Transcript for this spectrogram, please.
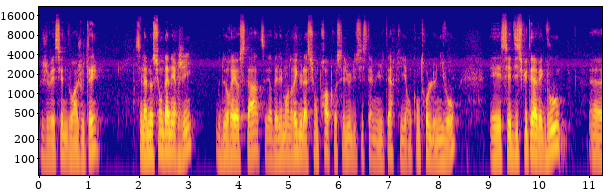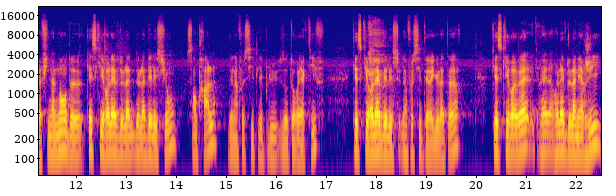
que je vais essayer de vous rajouter, c'est la notion d'énergie ou de réostat, c'est-à-dire d'éléments de régulation propres aux cellules du système immunitaire qui en contrôlent le niveau. Et c'est discuter avec vous euh, finalement de qu'est-ce qui relève de la, de délétion centrale des lymphocytes les plus autoréactifs, qu'est-ce qui relève des lymphocytes dérégulateurs, qu'est-ce qui relève de l'énergie,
